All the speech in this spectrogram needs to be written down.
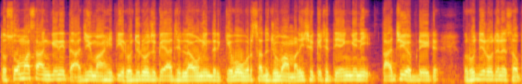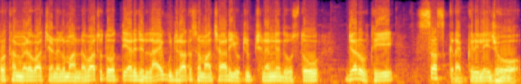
તો ચોમાસા અંગેની તાજી માહિતી રોજરોજ રોજ કયા જિલ્લાઓની અંદર કેવો વરસાદ જોવા મળી શકે છે તે અંગેની તાજી અપડેટ રોજે રોજ સૌપ્રથમ મેળવવા ચેનલમાં નવા છો તો અત્યારે જ લાઈવ ગુજરાત સમાચાર યુટ્યુબ ચેનલને દોસ્તો જરૂરથી સબસ્ક્રાઇબ કરી લેજો.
